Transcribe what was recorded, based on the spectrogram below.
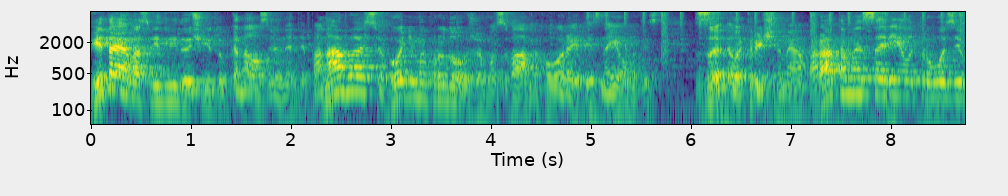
Вітаю вас, відвідувачі YouTube каналу Звільнити Панава. Сьогодні ми продовжуємо з вами говорити і знайомитись з електричними апаратами серії електровозів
